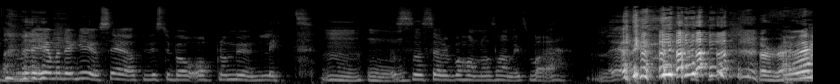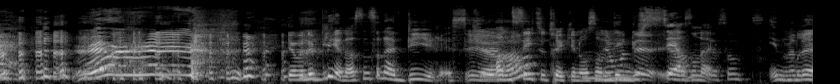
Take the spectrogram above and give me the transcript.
Men, det, ja, men det er gøy å se at hvis du bare åpner munnen litt, Mm. Mm. så ser du på han, og så han liksom bare Ja, men det blir nesten sånn der dyrisk. Ja. Ansiktsuttrykkene og sånn. Ja. Du ser ja, sånne indre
